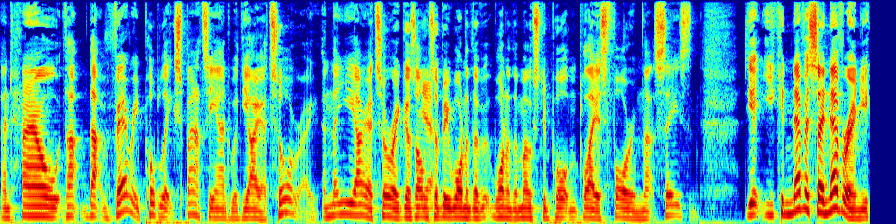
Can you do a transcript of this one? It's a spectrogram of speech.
and how that, that very public spat he had with Yaya Toure, and then Yaya Toure goes on yeah. to be one of the one of the most important players for him that season. You, you can never say never, and you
